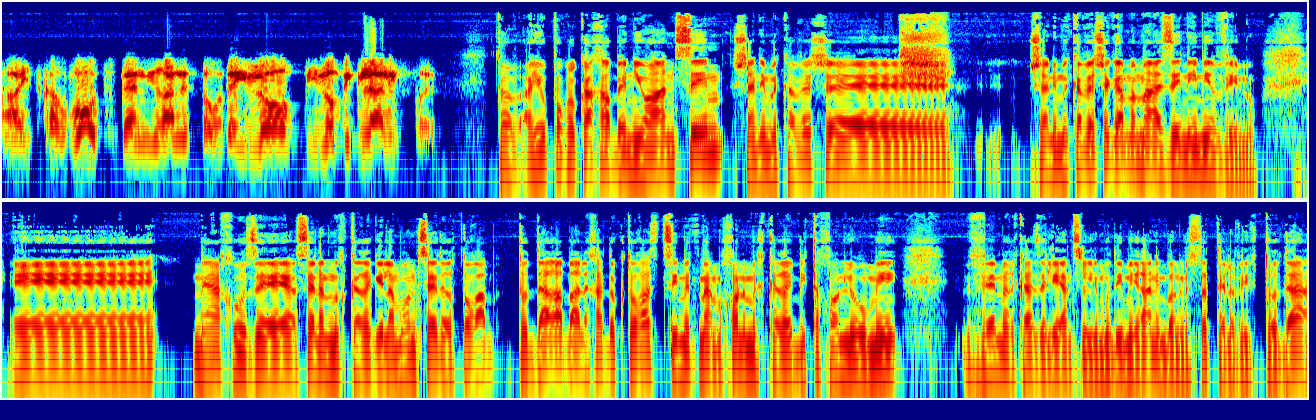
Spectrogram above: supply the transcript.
ההתקרבות בין איראן לסעודיה היא לא, היא לא בגלל ישראל. טוב, היו פה כל כך הרבה ניואנסים שאני מקווה ש... שאני מקווה שגם המאזינים יבינו. אה, מאה אחוז, אה, עושה לנו כרגיל המון סדר. תורה, תודה רבה לך דוקטור רז צימת מהמכון למחקרי ביטחון לאומי ומרכז אליאנס ללימודים איראנים באוניברסיטת תל אביב. תודה.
